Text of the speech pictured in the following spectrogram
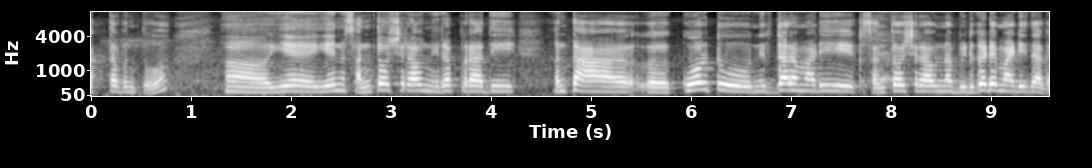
ಆಗ್ತಾ ಬಂತು. ಏನು ಸಂತೋಷರಾವ್ ನಿರಪರಾಧಿ ಅಂತ ಕೋರ್ಟು ನಿರ್ಧಾರ ಮಾಡಿ ಸಂತೋಷ್ ರಾವ್ನ ಬಿಡುಗಡೆ ಮಾಡಿದಾಗ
